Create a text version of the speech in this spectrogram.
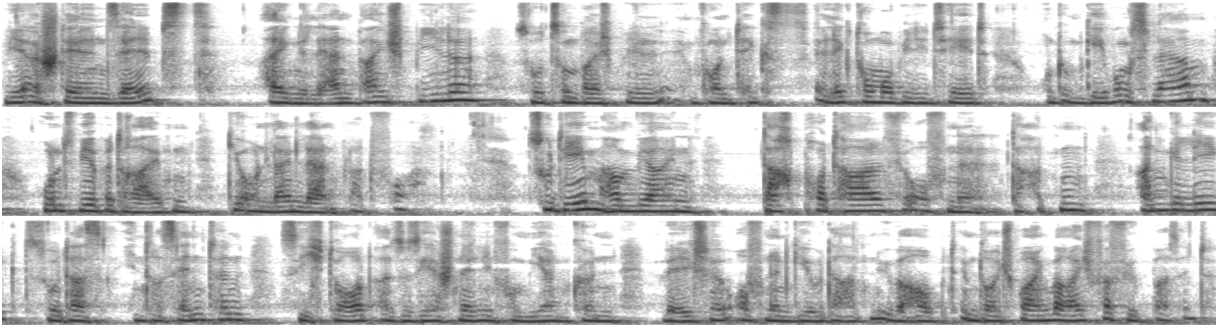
Wir erstellen selbst eigene Lernbeispiele, so zum Beispiel im Kontext Elektromobilität und Umgebungslärm und wir betreiben die Online-Lernplattform. Zudem haben wir ein Dachportal für offene Daten angelegt, sodass Interessenten sich dort also sehr schnell informieren können, welche offenen Geodaten überhaupt im deutschsprachigen Bereich verfügbar sind.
